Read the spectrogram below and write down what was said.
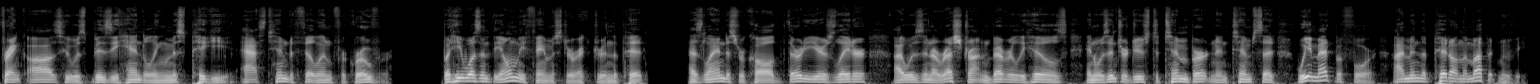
Frank Oz, who was busy handling Miss Piggy, asked him to fill in for Grover. But he wasn't the only famous director in the pit. As Landis recalled, 30 years later, I was in a restaurant in Beverly Hills and was introduced to Tim Burton, and Tim said, We met before. I'm in the pit on the Muppet movie.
